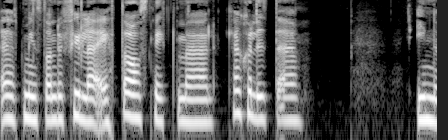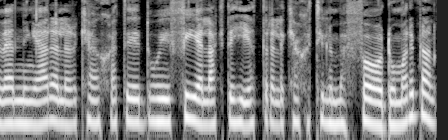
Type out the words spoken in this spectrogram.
åtminstone fylla ett avsnitt med kanske lite invändningar eller kanske att det då är felaktigheter eller kanske till och med fördomar ibland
